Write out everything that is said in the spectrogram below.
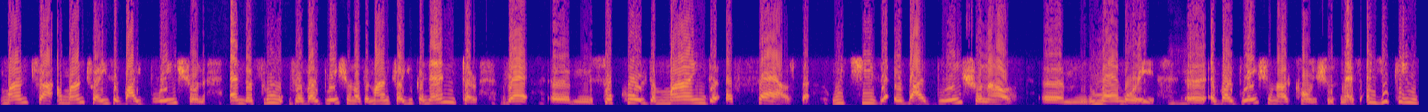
mantra a mantra is a vibration and uh, through the vibration of the mantra you can enter the um, so-called mind of self, which is a vibrational um, memory, mm-hmm. uh, a vibrational consciousness, and you can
